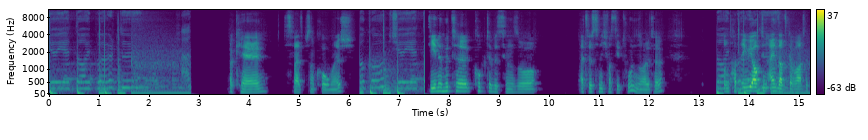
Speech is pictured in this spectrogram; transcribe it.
që jetoj për ty Okej, okay. das war jetzt ein bisschen komisch. Die in der Mitte guckte bisschen so, als wüsste nicht, was sie tun sollte. Und hat irgendwie auf den Einsatz gewartet.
